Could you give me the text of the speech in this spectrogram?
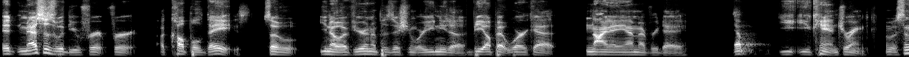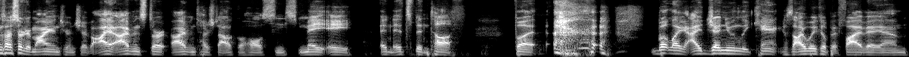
it messes with you for for a couple days. So you know, if you're in a position where you need to be up at work at 9 a.m. every day, yep, you, you can't drink. Since I started my internship, I, I haven't start I haven't touched alcohol since May 8th, and it's been tough. But but like I genuinely can't because I wake up at 5 a.m.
